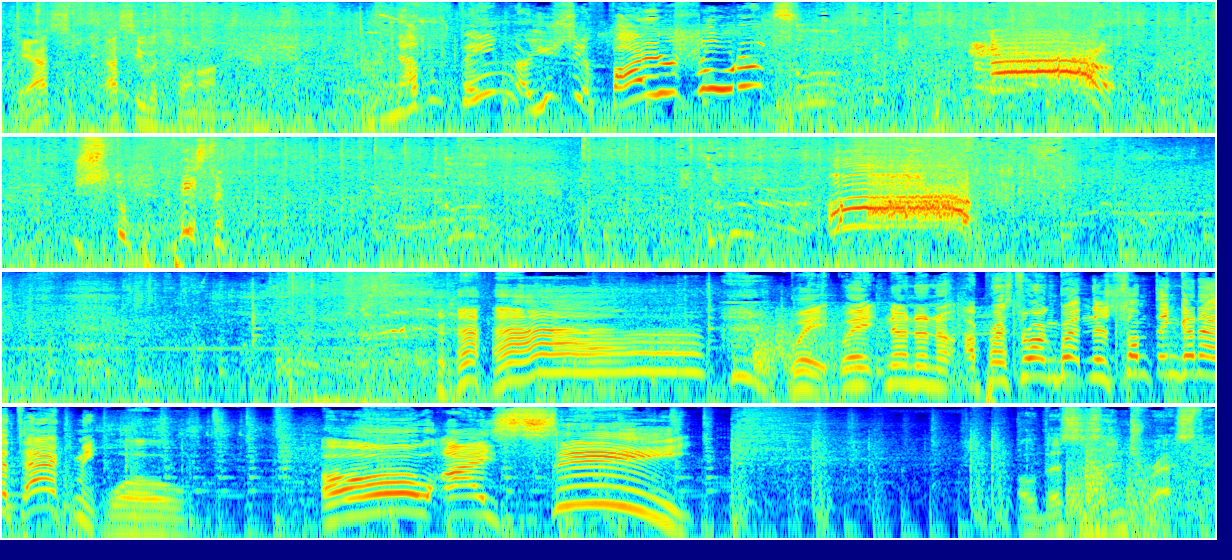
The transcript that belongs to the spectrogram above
Okay, I see. I see what's going on here. Another thing? Are you seeing fire shoulders? Ah! You stupid piece of. Ah! wait, wait, no, no, no. I pressed the wrong button. There's something gonna attack me. Whoa. Oh, I see. Oh, this is interesting.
